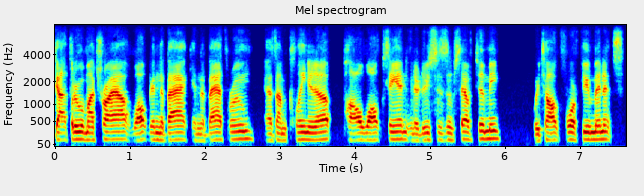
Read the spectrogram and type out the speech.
Got through with my tryout, walked in the back in the bathroom. As I'm cleaning up, Paul walks in, introduces himself to me. We talked for a few minutes.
